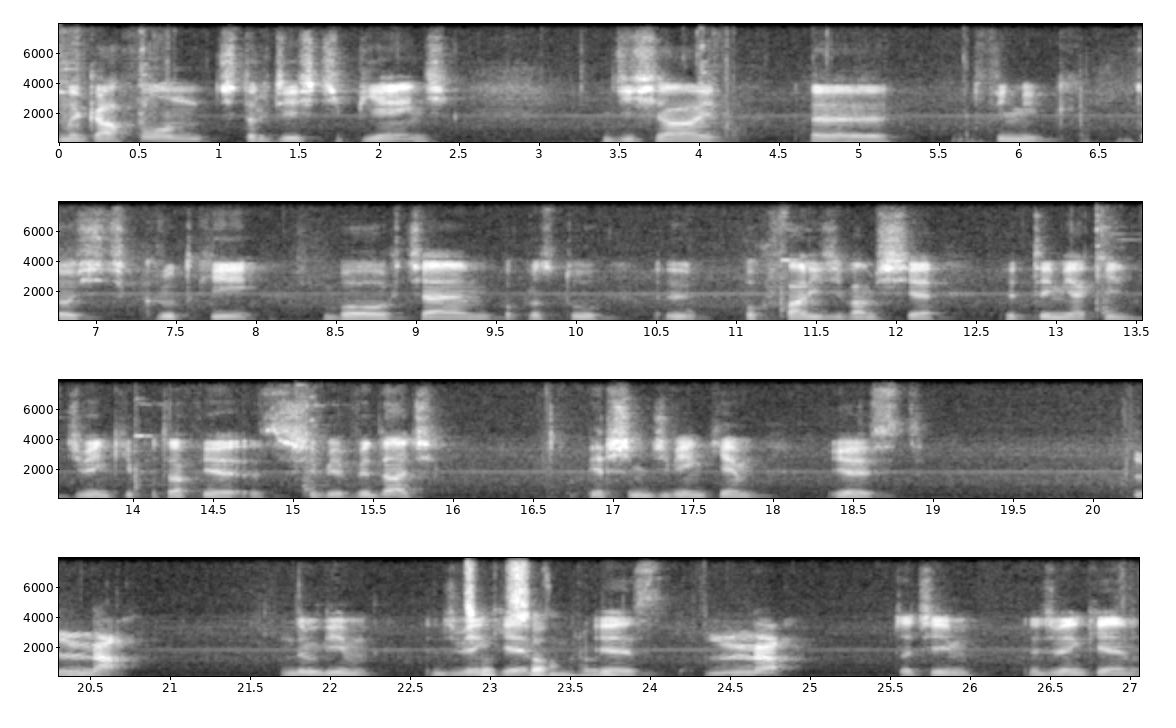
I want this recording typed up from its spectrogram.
Megafon 45. Dzisiaj y, filmik dość krótki, bo chciałem po prostu y, pochwalić Wam się tym, jakie dźwięki potrafię z siebie wydać. Pierwszym dźwiękiem jest no. Drugim dźwiękiem co robi? jest no. Trzecim dźwiękiem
